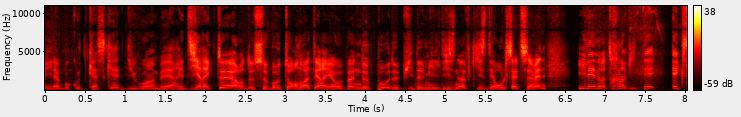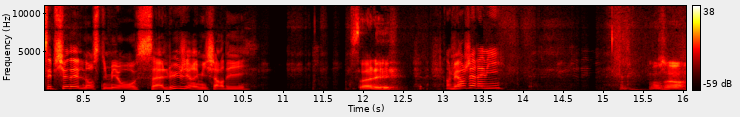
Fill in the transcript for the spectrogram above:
Il a beaucoup de casquettes du Humbert et directeur de ce beau tournoi Terra Open de Pau depuis 2019 qui se déroule cette semaine. Il est notre invité exceptionnel dans ce numéro. Salut Jérémy Chardy. Salut Bonjour Mer- Jérémy. Bonjour.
